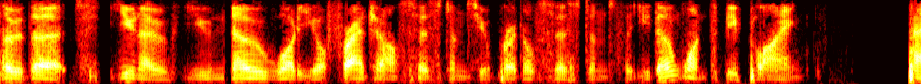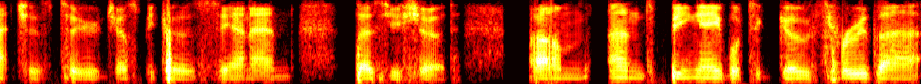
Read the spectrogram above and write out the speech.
so that you know you know what are your fragile systems, your brittle systems that you don't want to be applying patches to just because CNN says you should. Um, and being able to go through that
